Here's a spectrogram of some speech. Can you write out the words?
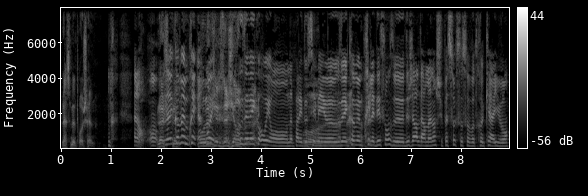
la semaine prochaine. Alors, on, vous avez quand même pris. oui, oui, on n'a pas les dossiers, mais euh, vous avez quand même pris la défense de, Gérald Darmanin. Je suis pas sûr que ce soit votre cas, Yvan.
